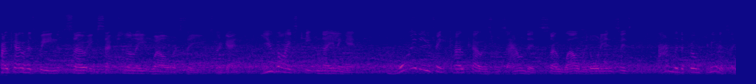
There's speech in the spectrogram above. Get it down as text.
Coco has been so exceptionally well received. Again, you guys keep nailing it. Why do you think Coco has resounded so well with audiences and with the film community?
